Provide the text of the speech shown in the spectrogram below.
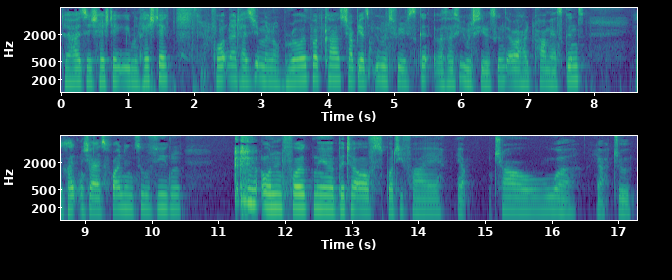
Da heiße ich Hashtag Emil Hashtag. Fortnite heiße ich immer noch Brawl Podcast. Ich habe jetzt übelst viele Skins, was heißt übelst viele Skins, aber halt ein paar mehr Skins. Ihr könnt mich ja als Freund hinzufügen. Und folgt mir bitte auf Spotify. Ja, ciao. Ja, tschüss.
